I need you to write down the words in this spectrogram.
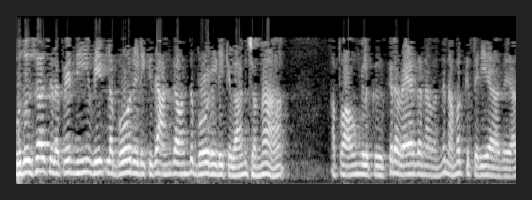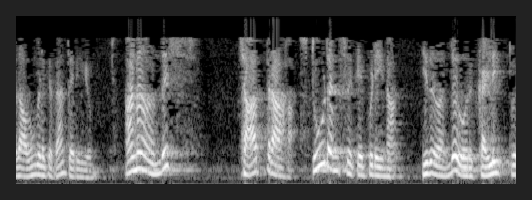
புதுசா சில பேர் நீ வீட்டுல போர் அடிக்குது அங்க வந்து போர் அடிக்கலான்னு சொன்னா அப்ப அவங்களுக்கு இருக்கிற வேதனை வந்து நமக்கு தெரியாது. அது அவங்களுக்கு தான் தெரியும். ஆனா வந்து சாத்ராகா ஸ்டூடெண்ட்ஸுக்கு எப்படின்னா இது வந்து ஒரு கழிப்பு.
